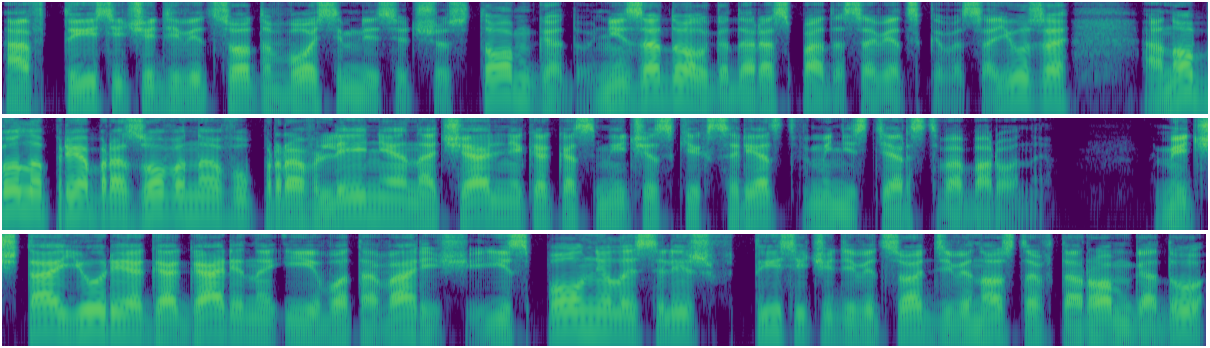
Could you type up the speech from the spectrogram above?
А в 1986 году, незадолго до распада Советского Союза, оно было преобразовано в управление начальника космических средств Министерства обороны. Мечта Юрия Гагарина и его товарищей исполнилась лишь в 1992 году,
